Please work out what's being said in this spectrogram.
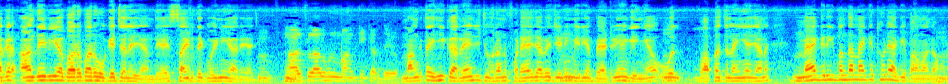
ਅਗਰ ਆਂਦੇ ਵੀ ਆ ਬਾਰੋ-ਬਾਰ ਹੋ ਕੇ ਚਲੇ ਜਾਂਦੇ ਆ ਇਸ ਸਾਈਡ ਤੇ ਕੋਈ ਨਹੀਂ ਆ ਰਿਹਾ ਜੀ। ਹਾਲ ਫਿਲਹਾਲ ਹੁਣ ਮੰਗ ਕੀ ਕਰਦੇ ਹੋ? ਮੰਗ ਤਾਂ ਇਹੀ ਕਰ ਰਹੇ ਆ ਜੀ ਚੋਰਾਂ ਨੂੰ ਫੜਿਆ ਜਾਵੇ ਜਿਹੜੀ ਮੇਰੀਆਂ ਬੈਟਰੀਆਂ ਗਈਆਂ ਉਹ ਵਾਪਸ ਦਿਲਾਈਆਂ ਜਾਣ। ਮੈਂ ਗਰੀਬ ਬੰਦਾ ਮੈਂ ਕਿੱਥੋਂ ਲਿਆ ਕੇ ਪਾਵਾਂਗਾ ਹੁਣ?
